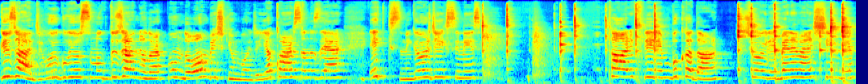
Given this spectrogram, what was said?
güzelce uyguluyorsunuz. Düzenli olarak bunu da 15 gün boyunca yaparsanız eğer etkisini göreceksiniz. Tariflerim bu kadar. Şöyle ben hemen şimdi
